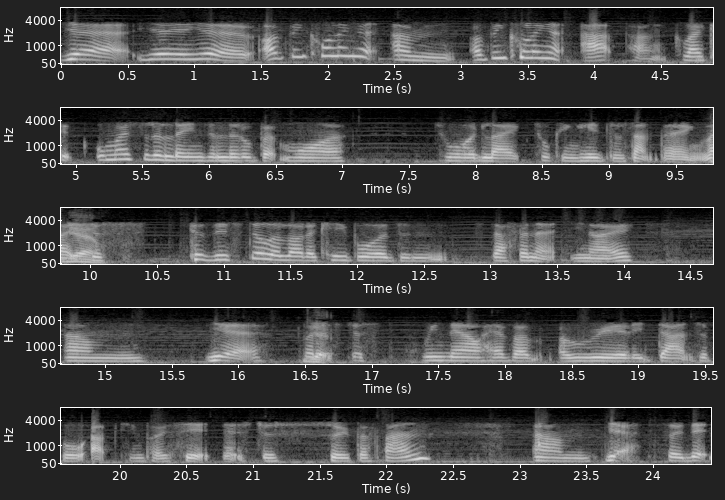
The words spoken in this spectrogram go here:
Yeah, yeah, yeah, yeah. I've been calling it um I've been calling it art punk. Like it almost sort of leans a little bit more toward like Talking Heads or something. Like Yeah. just because there's still a lot of keyboards and stuff in it, you know. Um, yeah, but Yeah. it's just we now have a, a really danceable up tempo set that's just super fun. Um, yeah, so that's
